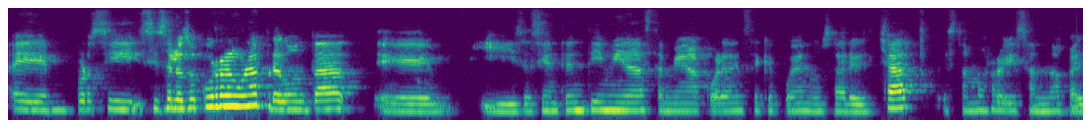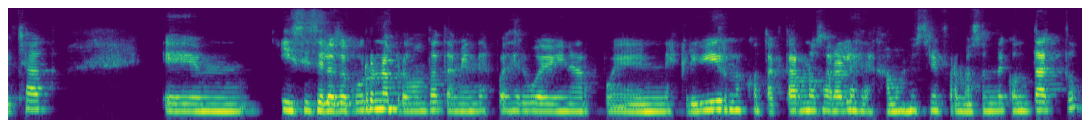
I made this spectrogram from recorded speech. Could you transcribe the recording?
eh, por si, se les ocurre alguna pregunta eh, y se sienten tímidas, también acuérdense que pueden usar el chat, estamos revisando acá el chat. y si se les ocurre una pregunta también después del webinar, pueden escribirnos, contactarnos, ahora les dejamos nuestra información de contacto.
